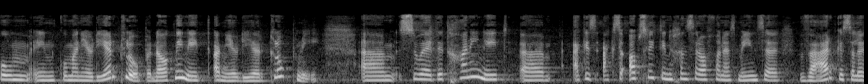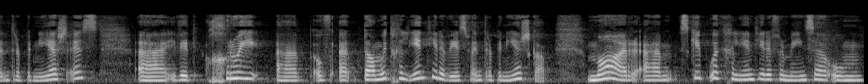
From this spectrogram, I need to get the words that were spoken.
kom en kom aan jou deur klop en dalk nie net aan jou deur klop nie. Ehm um, so dit gaan nie net ehm um, ek is ek is absoluut in gunste daarvan as mense werk as hulle entrepreneurs is. Uh jy weet groei uh of uh, daar moet geleenthede wees vir entrepreneurskap. Maar ehm um, skep ook geleenthede vir mense om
